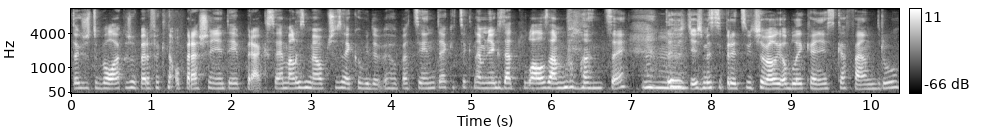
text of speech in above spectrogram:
Takže to bolo akože perfektné oprášenie tej praxe. Mali sme občas aj covidového pacienta, keď sa k nám nejak zatúlal z ambulance. Mm-hmm. Takže tiež sme si predcvičovali obliekanie skafandru.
